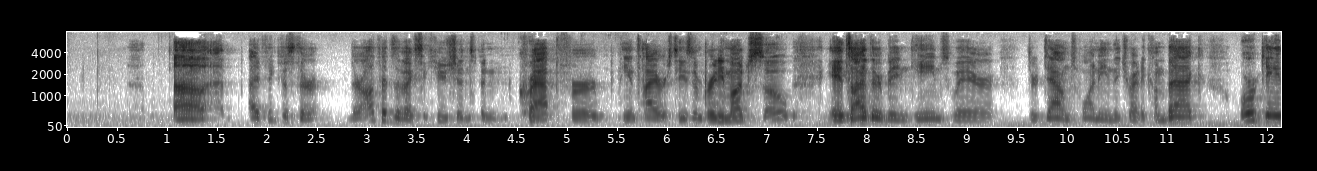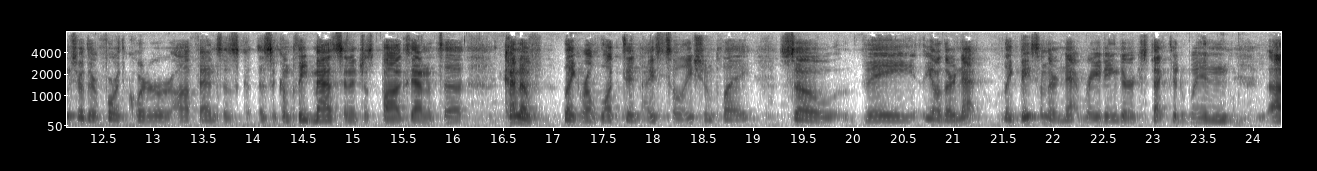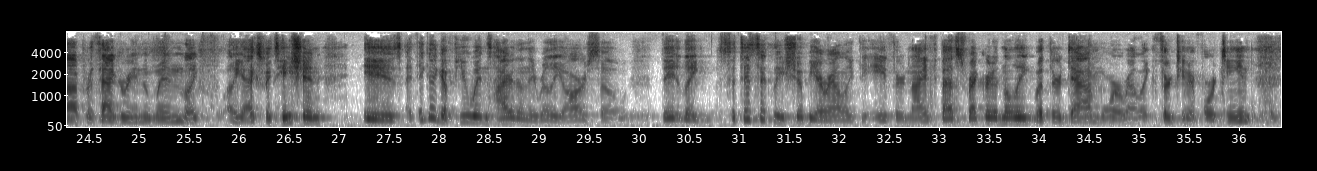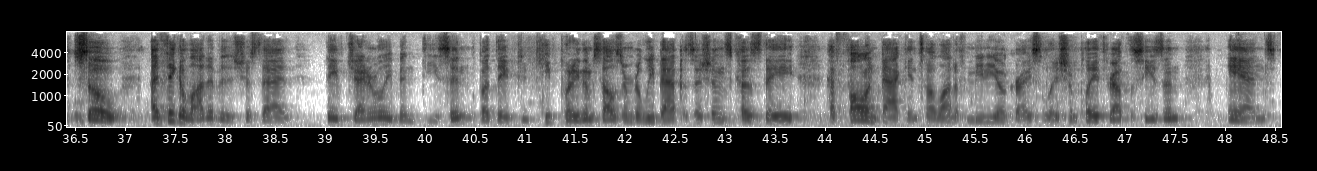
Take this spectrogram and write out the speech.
Uh, I think just their their offensive execution's been crap for the entire season, pretty much. So it's either been games where they're down 20 and they try to come back, or games where their fourth quarter offense is, is a complete mess and it just bogs down into kind of like reluctant isolation play. So they, you know, their net, like based on their net rating, their expected win, uh, Pythagorean win, like, like expectation is I think like a few wins higher than they really are. So they like statistically should be around like the eighth or ninth best record in the league, but they're down more around like 13 or 14. So I think a lot of it is just that they've generally been decent, but they keep putting themselves in really bad positions because they have fallen back into a lot of mediocre isolation play throughout the season. And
